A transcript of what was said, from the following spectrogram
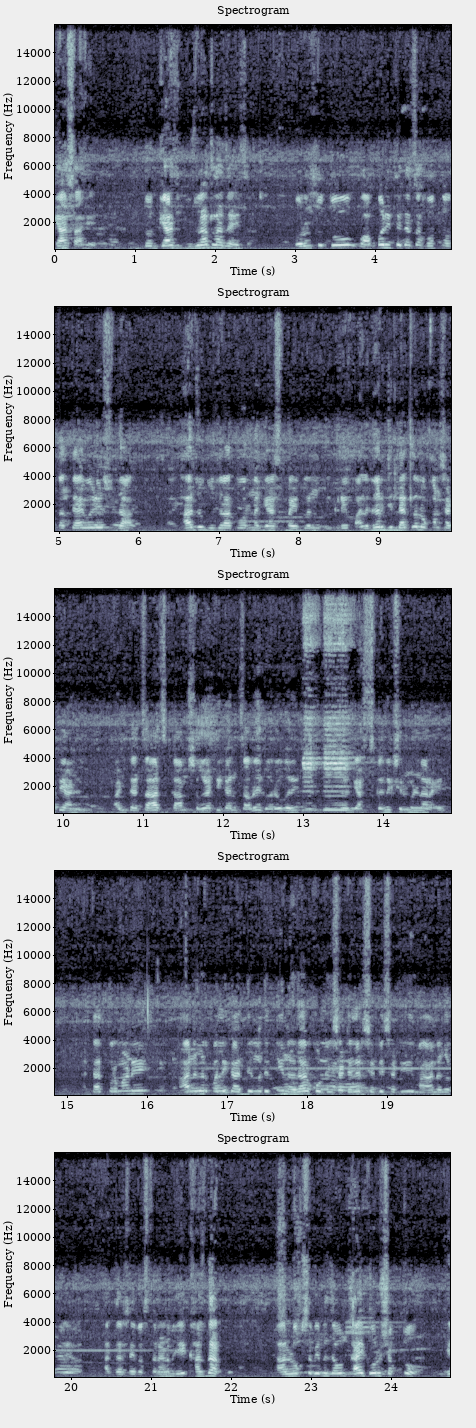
गॅस आहे तो गॅस गुजरातला जायचा. परंतु तो वापर इथे त्याचा होत नव्हता. त्यावेळी सुद्धा हा जो गुजरातवरनं गॅस पाईपलाईन इकडे पालघर जिल्ह्यातल्या लोकांसाठी आणला. आणि त्याचं आज काम सगळ्या ठिकाणी चालू आहे. घरोघरी गॅस कनेक्शन मिळणार आहे. आणि त्याचप्रमाणे महानगरपालिका हद्दीमध्ये तीन हजार कोटी सॅटेलाईट सिटीसाठी महानगर खासदारसाहेब असताना म्हणजे एक खासदार हा लोकसभेमध्ये जाऊन काय करू शकतो हे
